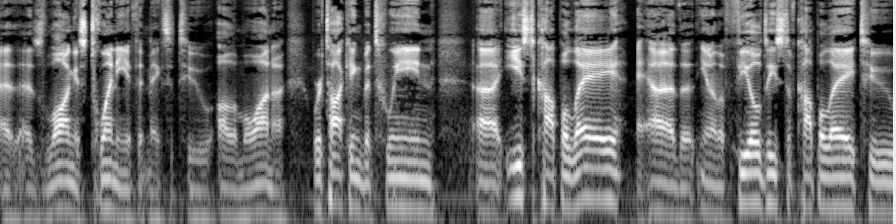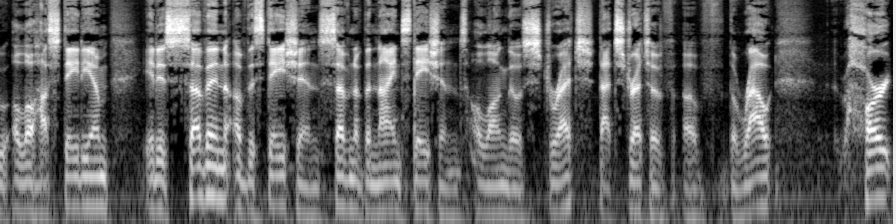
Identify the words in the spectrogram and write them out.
as, as, long as 20 if it makes it to Ala Moana. We're talking between uh, East Kapolei, uh, the you know the fields east of Kapolei to Aloha Stadium. It is seven of the stations, seven of the nine stations along those stretch that stretch of of the route. HART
